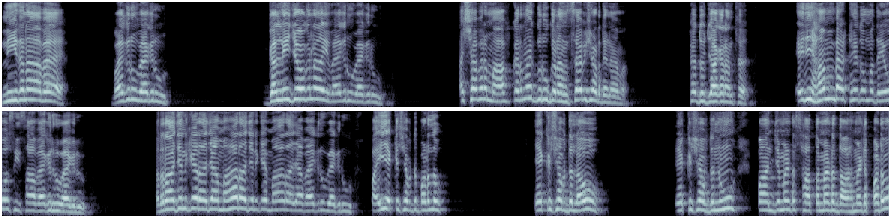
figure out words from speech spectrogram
ਨੀਂਦ ਨਾ ਆਵੇ, ਵਾਹਿਗੁਰੂ ਵਾਹਿਗੁਰੂ। ਗੱਲੀ ਜੋਗ ਨਾ ਹੋਈ, ਵਾਹਿਗੁਰੂ ਵਾਹਿਗੁਰੂ। ਅੱਛਾ, ਫਿਰ ਮਾਫ ਕਰਨਾ, ਗੁਰੂ ਗ੍ਰੰਥ ਸਾਹਿਬ ਛੱਡ ਦੇਣਾ ਵਾ। ਫਿਰ ਦੂਜਾ ਗ੍ਰੰਥ, ਇਹ ਜੀ ਹਮ ਬੈਠੇ ਤੁਮ ਦੇਵੋ ਸੀਸਾ, ਵਾਹਿਗੁਰੂ ਵਾਹਿਗੁਰੂ। ਰਾਜਨ ਕੇ ਰਾਜਾ, ਮਹਾਰਾਜਨ ਕੇ ਮਹਾਰਾਜਾ, ਵਾਹਿਗੁਰੂ ਵਾਹਿਗੁਰੂ। ਭਾਈ, ਇੱਕ ਸ਼ਬਦ ਪੜ ਲਓ। ਇੱਕ ਸ਼ਬਦ ਲਓ। ਇੱਕ ਸ਼ਬਦ ਨੂੰ 5 ਮਿੰਟ 7 ਮਿੰਟ 10 ਮਿੰਟ ਪੜੋ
